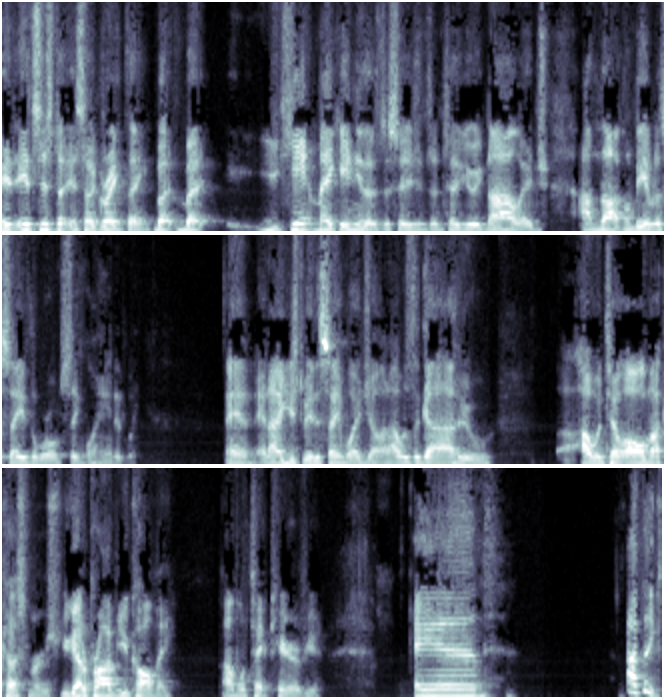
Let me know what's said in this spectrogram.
it, it's just, a, it's a great thing, but, but you can't make any of those decisions until you acknowledge I'm not going to be able to save the world single handedly. And and I used to be the same way, John. I was the guy who I would tell all my customers, "You got a problem? You call me. I'm going to take care of you." And I think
